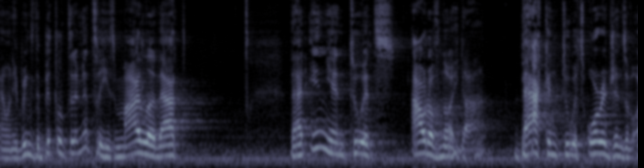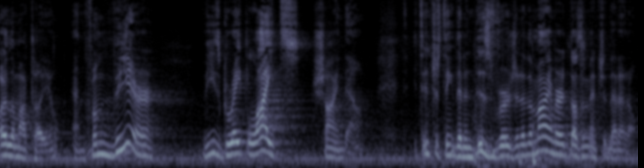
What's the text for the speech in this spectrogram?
And when he brings the bittel to the mitzvah, he's mila that, that inyan to its out of noiga, back into its origins of olam atayu, and from there, these great lights shine down. It's interesting that in this version of the Mimer, it doesn't mention that at all.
